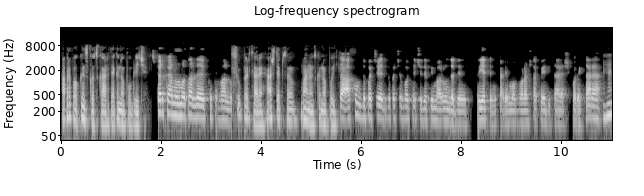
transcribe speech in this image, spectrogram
Apropo, când scoți cartea, când o publici? Sper că în următoarele câteva luni. Super tare, aștept să mă anunț când o pui. Da, acum după ce, după ce vor trece de prima rundă de prieteni care mă vor ajuta cu editarea și corectarea, uh-huh.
